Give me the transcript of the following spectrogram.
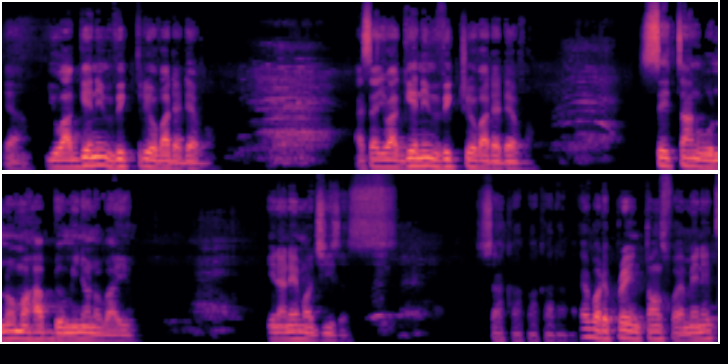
Yeah. You are gaining victory over the devil. I said, You are gaining victory over the devil. Satan will no more have dominion over you. In the name of Jesus. Everybody pray in tongues for a minute.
